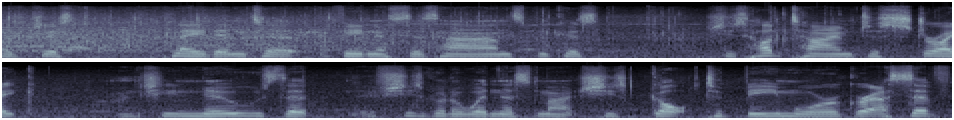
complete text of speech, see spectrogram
has just played into Venus's hands because she's had time to strike and she knows that if she's going to win this match, she's got to be more aggressive.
